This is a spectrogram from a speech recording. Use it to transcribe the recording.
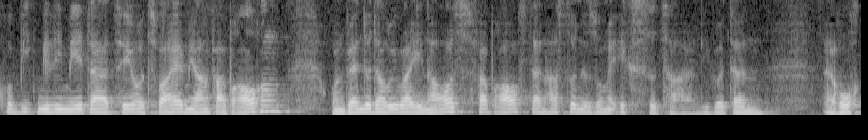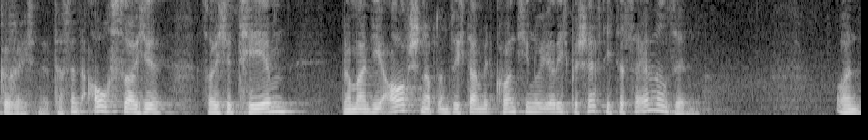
Kubikmillimeter CO2 im Jahr verbrauchen. Und wenn du darüber hinaus verbrauchst, dann hast du eine Summe X zu zahlen. Die wird dann äh, hochgerechnet. Das sind auch solche, solche Themen, wenn man die aufschnappt und sich damit kontinuierlich beschäftigt, das ist Irrsinn. Und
